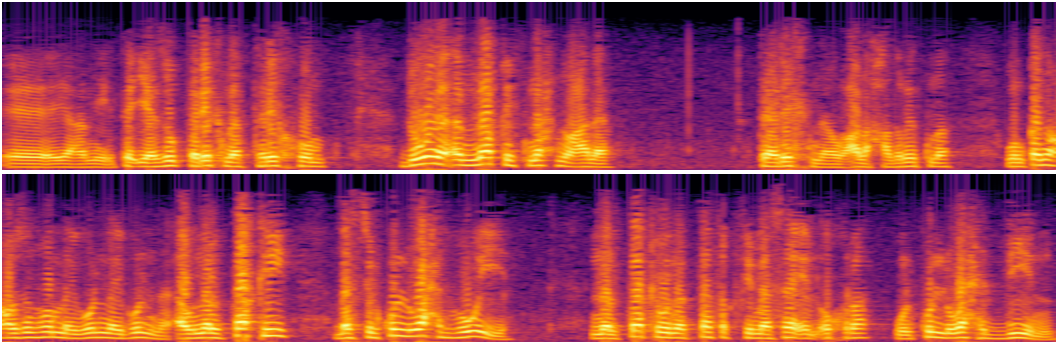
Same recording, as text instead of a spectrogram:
يعني يذوب تاريخنا في تاريخهم. دون أن نقف نحن على تاريخنا وعلى حضارتنا وإن كانوا عاوزين هم يقولنا يقولنا. أو نلتقي بس لكل واحد هوية. نلتقي ونتفق في مسائل أخرى ولكل واحد دين.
